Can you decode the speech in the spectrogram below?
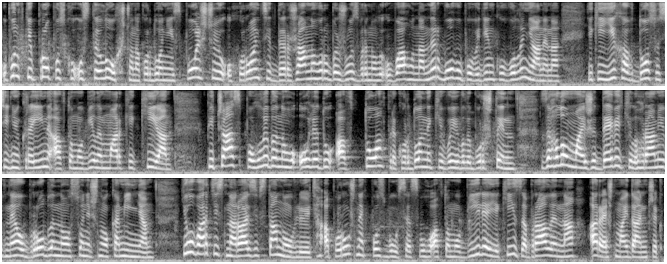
У пункті пропуску у Стелух, що на кордоні з Польщею, охоронці державного рубежу звернули увагу на нервову поведінку волинянина, який їхав до сусідньої країни автомобілем марки Кіа. Під час поглибленого огляду авто прикордонники виявили бурштин. Загалом майже 9 кілограмів необробленого сонячного каміння. Його вартість наразі встановлюють, а порушник позбувся свого автомобіля, який забрали на арешт майданчик.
